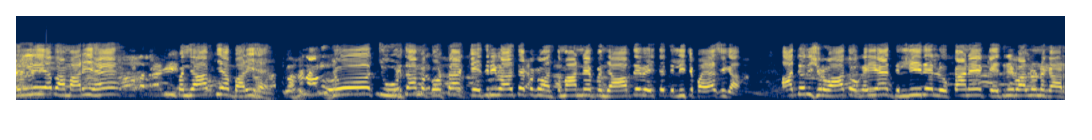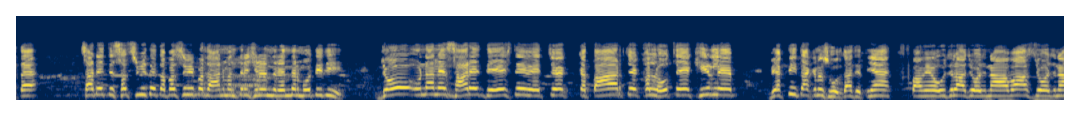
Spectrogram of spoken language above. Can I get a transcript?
दिल्ली अब हमारी है। ਪੰਜਾਬ ਕੀ ਬਾਰੀ ਹੈ? ਜੋ ਝੂਠ ਦਾ ਮਕੋਟਾ ਕੇਜਰੀਵਾਲ ਤੇ ਭਗਵੰਤ ਮਾਨ ਨੇ ਪੰਜਾਬ ਦੇ ਵਿੱਚ ਤੇ ਦਿੱਲੀ 'ਚ ਪਾਇਆ ਸੀਗਾ। ਅੱਜ ਉਹਦੀ ਸ਼ੁਰੂਆਤ ਹੋ ਗਈ ਹੈ। ਦਿੱਲੀ ਦੇ ਲੋਕਾਂ ਨੇ ਕੇਜਰੀਵਾਲ ਨੂੰ ਨਕਾਰਤਾ ਸਾਡੇ ਜਸਸਵੀ ਤੇ ਤਪਸਵੀ ਪ੍ਰਧਾਨ ਮੰਤਰੀ ਸ਼੍ਰੀ ਨਰਿੰਦਰ ਮੋਦੀ ਜੀ ਜੋ ਉਹਨਾਂ ਨੇ ਸਾਰੇ ਦੇਸ਼ ਦੇ ਵਿੱਚ ਕਤਾਰ 'ਚ ਖਲੋਤੇ ਖੀਰਲੇ ਵਿਅਕਤੀ ਤੱਕ ਨੂੰ ਸਹੂਲਤਾਂ ਦਿੱਤੀਆਂ। ਭਾਵੇਂ ਉਜਲਾ ਯੋਜਨਾ ਆਵਾਸ ਯੋਜਨਾ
